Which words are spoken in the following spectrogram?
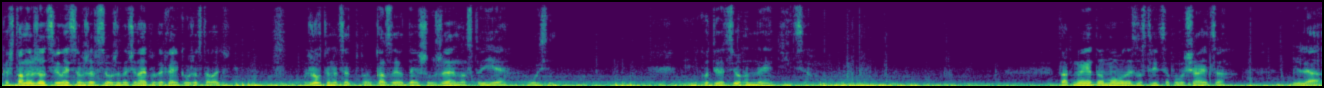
Каштани вже відцвілися, вже все, вже починає потихеньку вже ставати жовтими. Це показує одне, що вже настає осінь. Нікуди від цього не діться. Так, ми домовились зустрітися, виходить, біля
